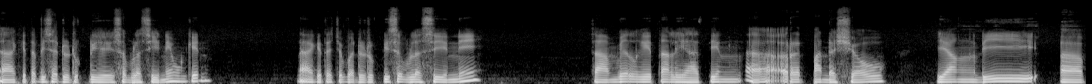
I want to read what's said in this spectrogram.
uh, kita bisa duduk di sebelah sini mungkin. Nah kita coba duduk di sebelah sini. Sambil kita liatin uh, Red Panda Show yang di uh,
